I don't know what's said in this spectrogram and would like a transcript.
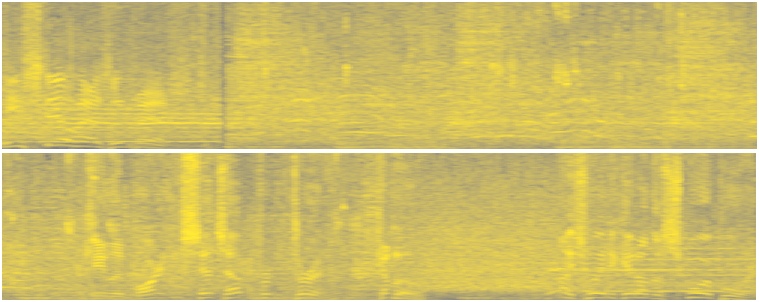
He still hasn't missed. Caleb Martin sets up from three. Kaboom. Nice way to get on the scoreboard.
